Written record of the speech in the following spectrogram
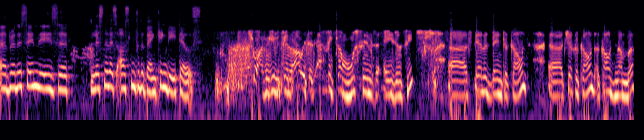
Uh, Brother Sen, there's a listener that's asking for the banking details. Sure, I can give it to you now. It's an Africa Muslims Agency, uh, Standard Bank account, uh, check account, account number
